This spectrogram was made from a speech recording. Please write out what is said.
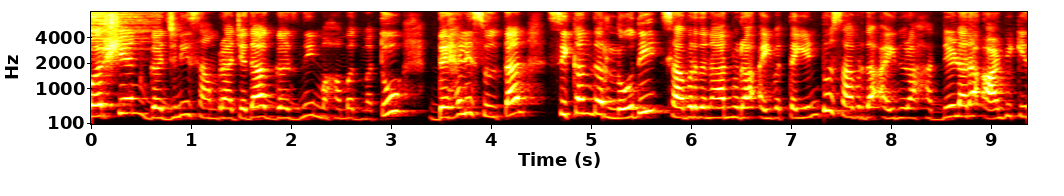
ಪರ್ಷಿಯನ್ ಗಜ್ನಿ ಸಾಮ್ರಾಜ್ಯದ ಗಜ್ನಿ ಮೊಹಮ್ಮದ್ ಮತ್ತು ದೆಹಲಿ ಸುಲ್ತಾನ್ ಸಿಕಂದರ್ ಲೋಧಿ ಸಾವಿರದ ನಾನ್ನೂರ ಐವತ್ತ ಎಂಟು ಸಾವಿರದ ಐನೂರ ಹದಿನೇಳರ ಆಳ್ವಿಕೆ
